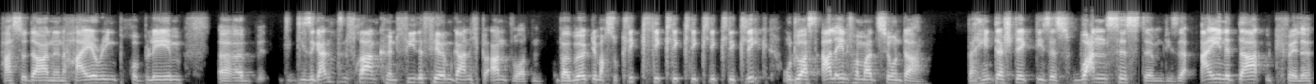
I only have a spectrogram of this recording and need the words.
hast du da ein Hiring-Problem? Äh, diese ganzen Fragen können viele Firmen gar nicht beantworten. Bei Workday machst du klick, klick, klick, klick, klick, klick, klick und du hast alle Informationen da. Dahinter steckt dieses One System, diese eine Datenquelle,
